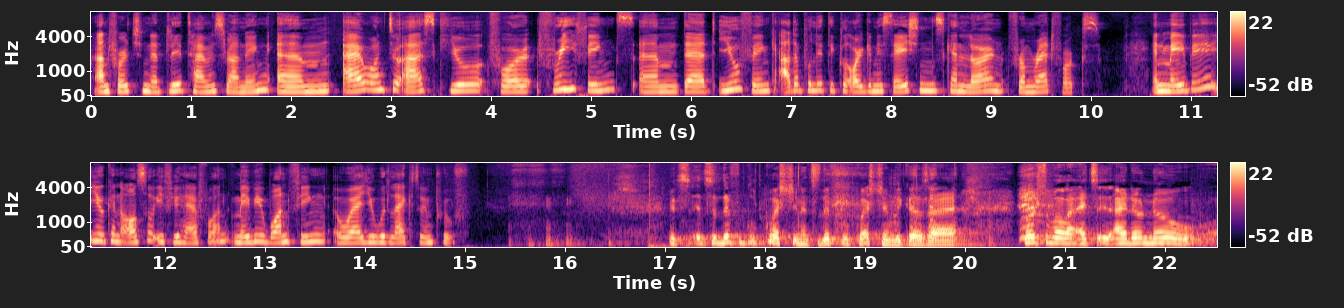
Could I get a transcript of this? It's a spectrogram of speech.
unfortunately time is running. Um, I want to ask you for three things um, that you think other political organizations can learn from Red Fox. And maybe you can also, if you have one, maybe one thing where you would like to improve. it's it's a difficult question. It's a difficult question because uh, first of all, it's, I don't know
